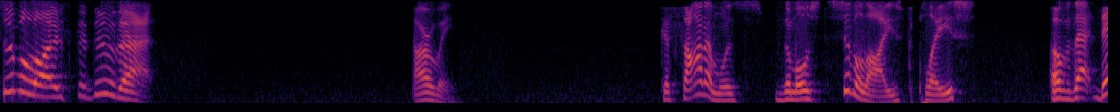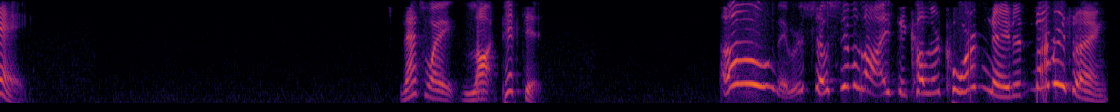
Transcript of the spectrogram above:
civilized to do that. Are we? Because Sodom was the most civilized place of that day. That's why Lot picked it. Oh, they were so civilized. They color coordinated and everything.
